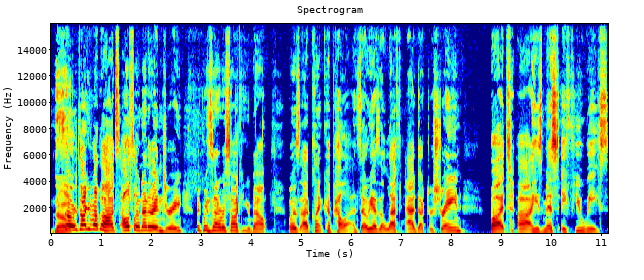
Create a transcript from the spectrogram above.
No. So we're talking about the Hawks. Also, another injury that Quin Snyder was talking about was uh, Clint Capela, and so he has a left adductor strain, but uh, he's missed a few weeks.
